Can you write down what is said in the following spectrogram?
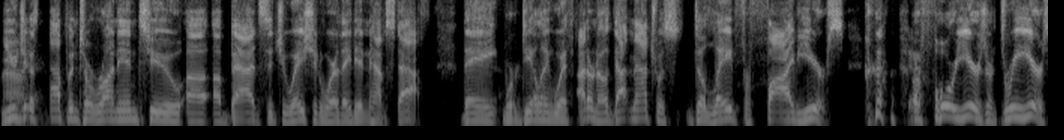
You oh, just yeah. happen to run into a, a bad situation where they didn't have staff they were dealing with i don't know that match was delayed for five years or four years or three years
